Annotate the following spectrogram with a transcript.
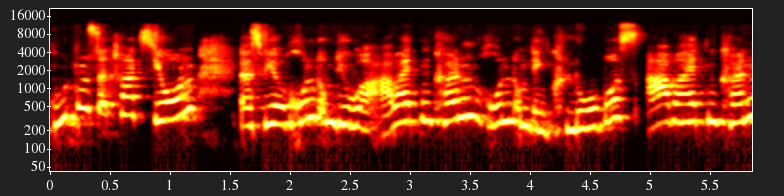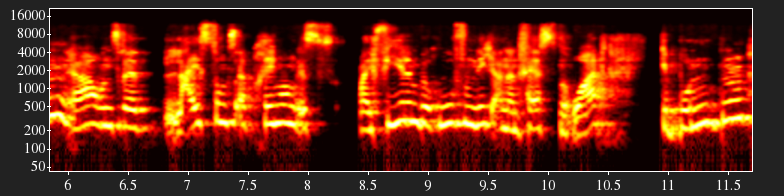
guten Situation, dass wir rund um die Uhr arbeiten können, rund um den Globus arbeiten können. Ja, unsere Leistungserbringung ist bei vielen Berufen nicht an einen festen Ort gebunden.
